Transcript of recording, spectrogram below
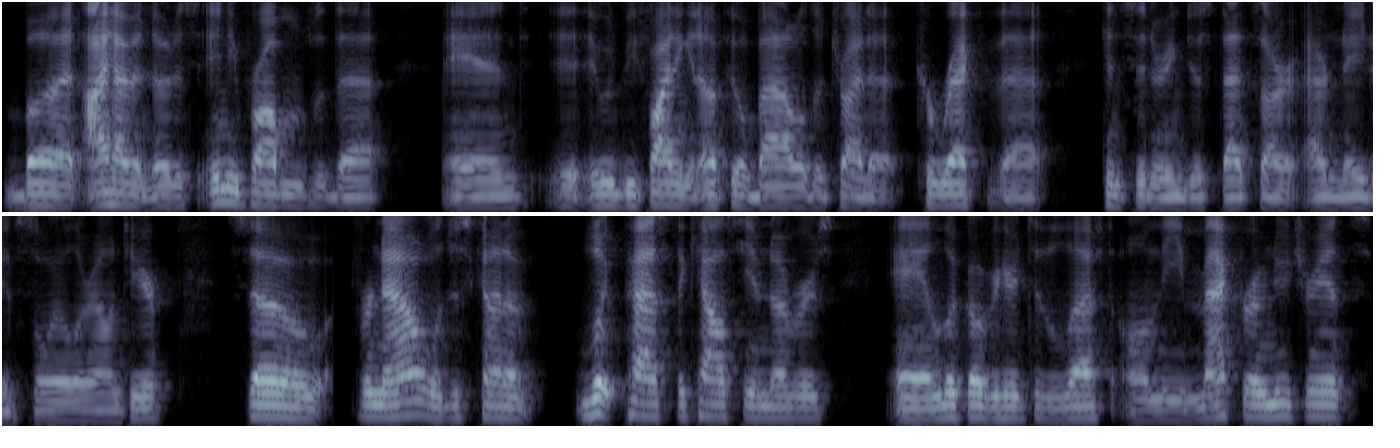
but I haven't noticed any problems with that. And it, it would be fighting an uphill battle to try to correct that, considering just that's our, our native soil around here. So for now, we'll just kind of look past the calcium numbers and look over here to the left on the macronutrients.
